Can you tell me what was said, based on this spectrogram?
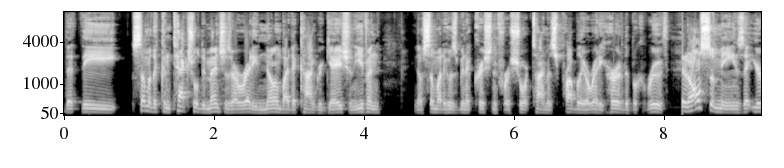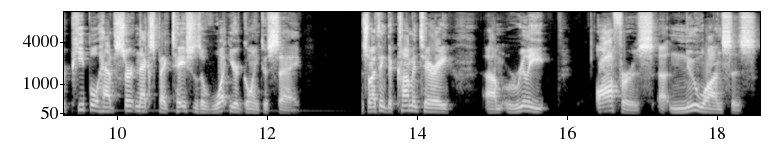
that the some of the contextual dimensions are already known by the congregation. Even you know somebody who's been a Christian for a short time has probably already heard of the Book of Ruth. It also means that your people have certain expectations of what you're going to say. So I think the commentary um, really offers uh, nuances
